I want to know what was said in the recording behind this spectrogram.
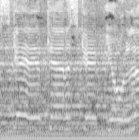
escape, can't escape your love.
